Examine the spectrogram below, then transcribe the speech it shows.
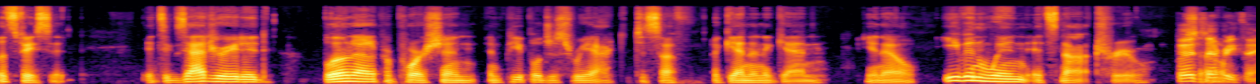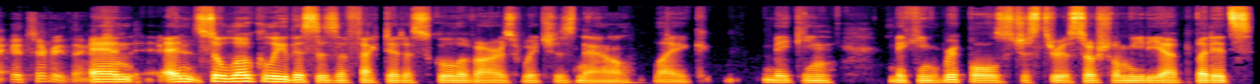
Let's face it, it's exaggerated, blown out of proportion, and people just react to stuff again and again. You know, even when it's not true. But it's So- everything. It's everything. And and so locally, this has affected a school of ours, which is now like making making ripples just through social media. But it's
